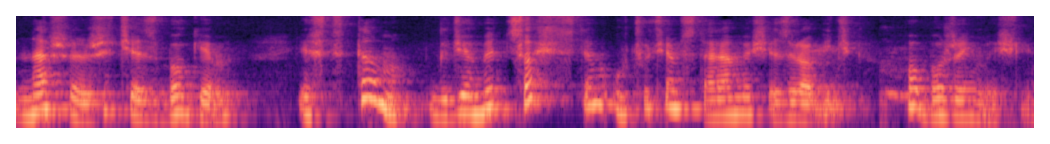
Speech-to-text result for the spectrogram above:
nasze życie z Bogiem jest tam, gdzie my coś z tym uczuciem staramy się zrobić po Bożej myśli.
